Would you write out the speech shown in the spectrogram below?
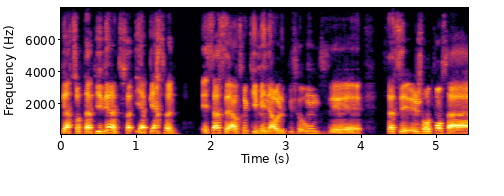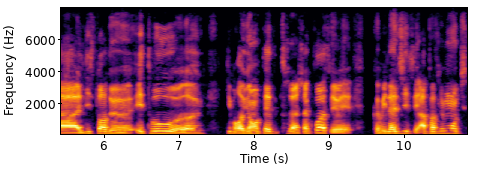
perdre sur tapis vert et tout ça, il n'y a personne. Et ça, c'est un truc qui m'énerve le plus au monde. C'est, ça, c'est, je repense à l'histoire de Eto, euh, qui me revient en tête à chaque fois. C'est, comme il a dit, c'est à partir du moment où tu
